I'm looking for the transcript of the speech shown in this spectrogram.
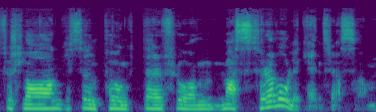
förslag, synpunkter från massor av olika intressen.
